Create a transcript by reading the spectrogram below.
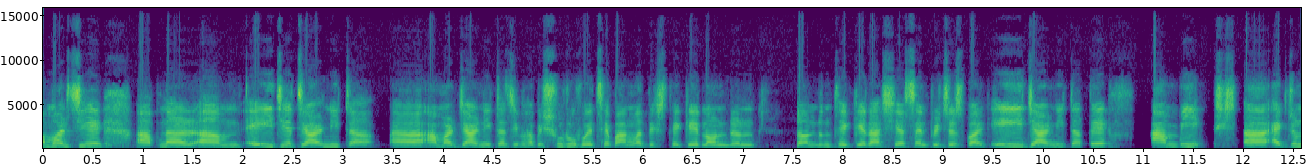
আমার যে আপনার এই যে জার্নিটা আমার জার্নিটা যেভাবে শুরু হয়েছে বাংলাদেশ থেকে লন্ডন লন্ডন থেকে রাশিয়া, সেন্ট পিটার্সবার্গ, এই জার্নিটাতে আমি একজন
